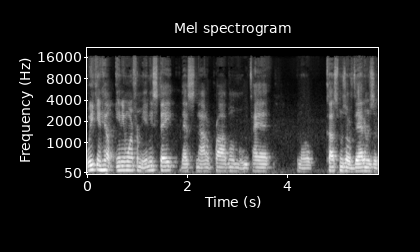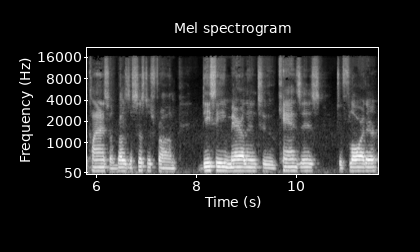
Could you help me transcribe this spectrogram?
We can help anyone from any state. That's not a problem. We've had, you know, customers or veterans or clients or brothers and sisters from DC, Maryland to Kansas to Florida.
